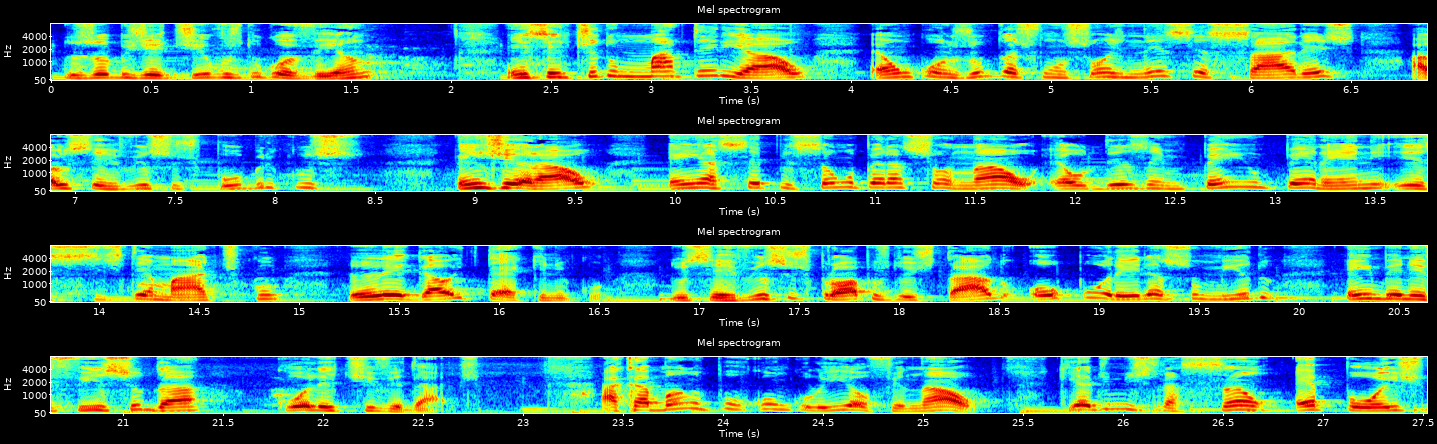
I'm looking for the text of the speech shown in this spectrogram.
dos objetivos do governo em sentido material, é um conjunto das funções necessárias aos serviços públicos em geral, em acepção operacional, é o desempenho perene e sistemático, legal e técnico dos serviços próprios do Estado ou por ele assumido em benefício da coletividade. Acabando por concluir ao final que a administração é, pois,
